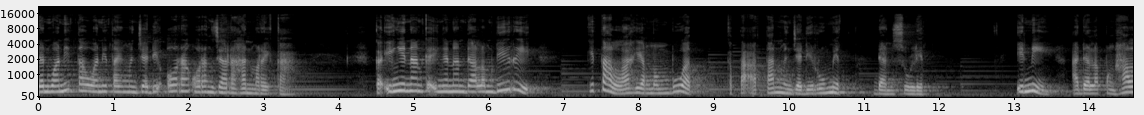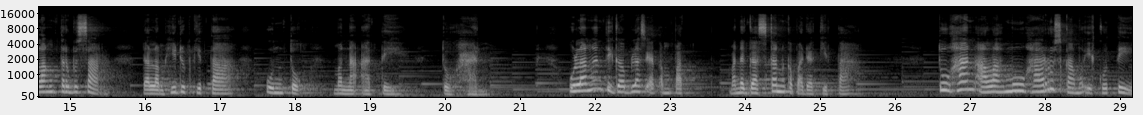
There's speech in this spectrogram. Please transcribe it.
dan wanita-wanita yang menjadi orang-orang jarahan mereka. Keinginan-keinginan dalam diri kitalah yang membuat ketaatan menjadi rumit dan sulit. Ini adalah penghalang terbesar dalam hidup kita untuk menaati Tuhan. Ulangan 13 ayat 4 menegaskan kepada kita, Tuhan Allahmu harus kamu ikuti.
